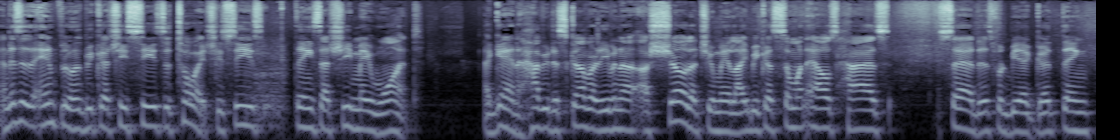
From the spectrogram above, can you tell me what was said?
And this is an influence because she sees the toy. She sees things that she may want. Again, have you discovered even a, a, show that you may like because someone else has said this would be a good thing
